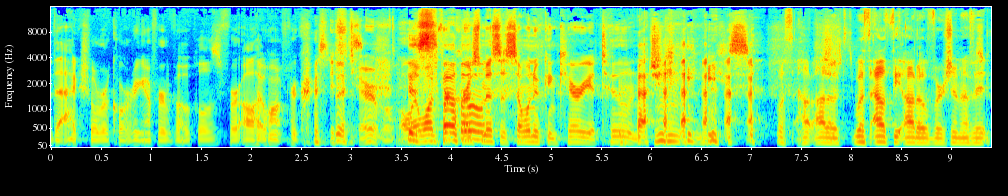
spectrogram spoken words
the actual recording of her vocals for "All I Want for Christmas"? It's terrible. All I want for So- Christmas is someone who can carry a tune. Jeez. without auto, without the auto version of it.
